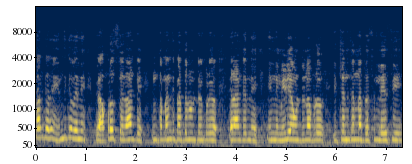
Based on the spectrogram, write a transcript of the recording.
కాదు కదా ఎందుకు అవన్నీ అప్రోచ్ ఎలాంటి ఇంతమంది పెద్దలు ఉంటున్నప్పుడు ఎలాంటి ఇన్ని మీడియా ఉంటున్నప్పుడు ఈ చిన్న చిన్న ప్రశ్నలు వేసి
